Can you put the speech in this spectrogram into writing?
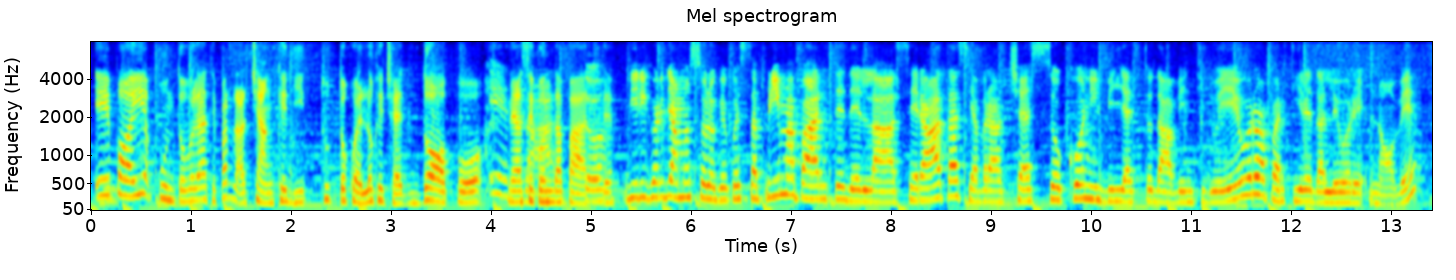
E poi appunto volevate parlarci anche di tutto quello che c'è dopo nella Esatto. seconda parte. Vi ricordiamo solo che questa prima parte della serata si avrà accesso con il biglietto da 22 euro a partire dalle ore 9.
